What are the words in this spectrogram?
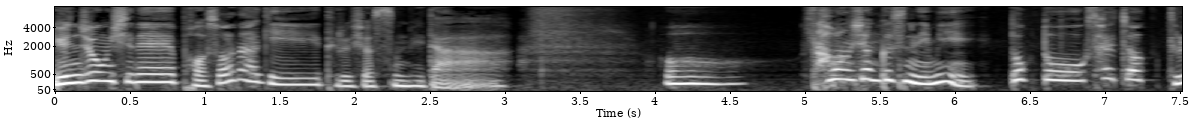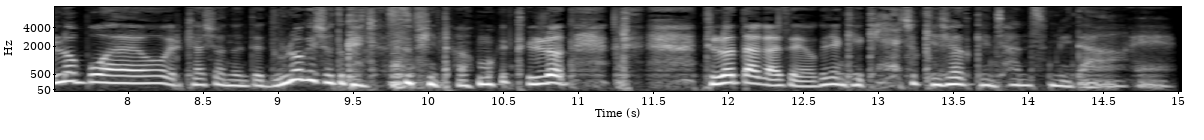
윤종신의 벗어나기 들으셨습니다. 어, 사왕샹크스님이 똑똑 살짝 들러보아요. 이렇게 하셨는데, 눌러 계셔도 괜찮습니다. 뭐, 들러, 들렀다 가세요. 그냥 계속 계셔도 괜찮습니다. 예.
